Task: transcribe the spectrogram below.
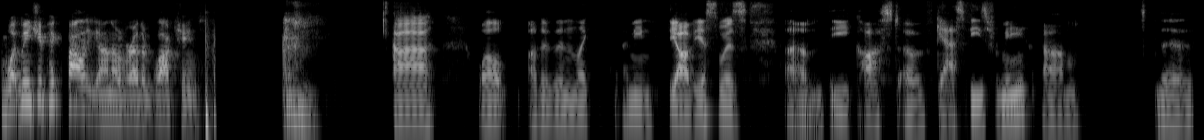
What made you pick Polygon over other blockchains? uh, well, other than like, I mean, the obvious was um, the cost of gas fees for me. Um, the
